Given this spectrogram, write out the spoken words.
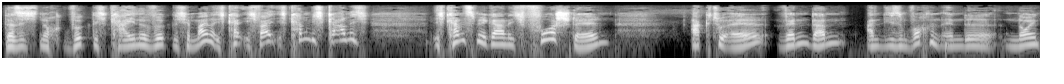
dass ich noch wirklich keine wirkliche Meinung, ich kann, ich weiß, ich kann mich gar nicht, ich kann es mir gar nicht vorstellen, aktuell, wenn dann an diesem Wochenende 9.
